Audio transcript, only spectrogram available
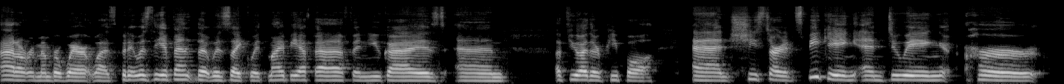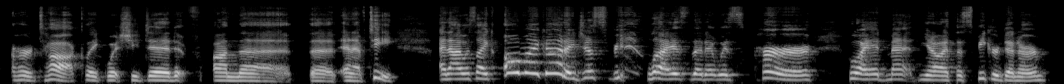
I don't remember where it was, but it was the event that was like with my BFF and you guys and a few other people. And she started speaking and doing her her talk, like what she did on the the NFT. And I was like, oh my God, I just realized that it was her who I had met, you know, at the speaker dinner.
